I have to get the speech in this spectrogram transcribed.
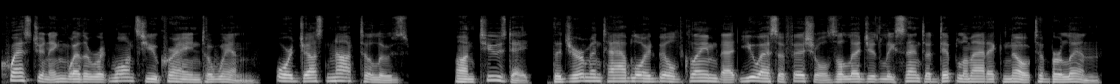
questioning whether it wants Ukraine to win or just not to lose. On Tuesday, the German tabloid Bild claimed that U.S. officials allegedly sent a diplomatic note to Berlin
